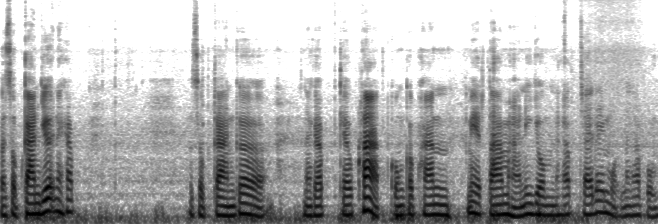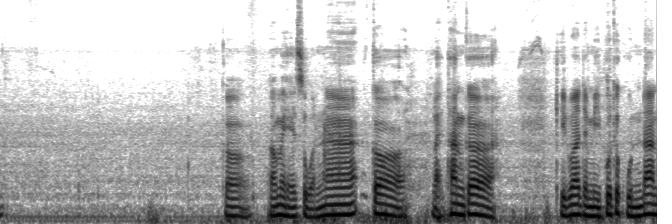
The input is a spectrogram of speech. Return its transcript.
ประสบการณ์เยอะนะครับ ประสบการณ์ก็นะครับแคล้วคลาดคงกระพันเมตตามหานิยมนะครับ ใช้ได้หมดนะครับผม ก็พระมเหสวนนะก็หลายท่านก็คิดว่าจะมีพุทธคุณด้าน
